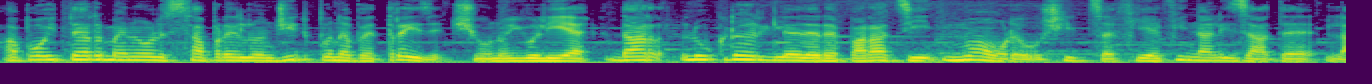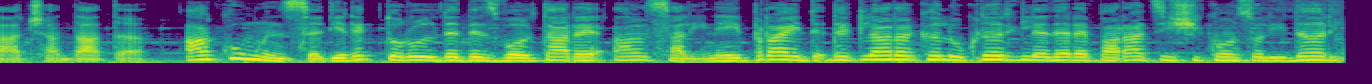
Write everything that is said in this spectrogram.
apoi termenul s-a prelungit până pe 31 iulie, dar lucrările de reparații nu au reușit să fie finalizate la acea dată. Acum însă, directorul de dezvoltare al Salinei Pride declară că lucrările de reparații și consolidări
